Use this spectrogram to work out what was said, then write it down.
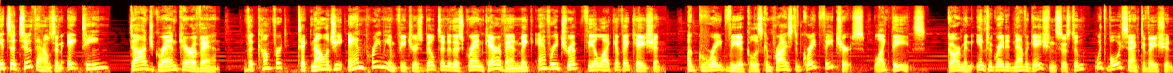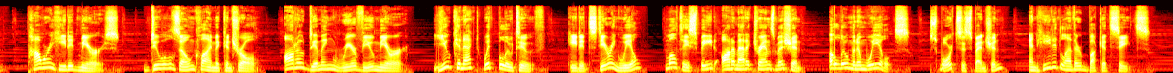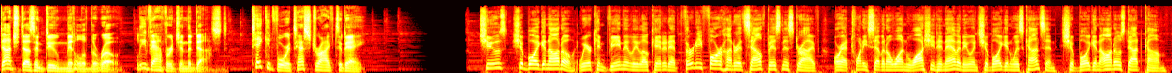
It's a 2018 Dodge Grand Caravan. The comfort, technology, and premium features built into this Grand Caravan make every trip feel like a vacation. A great vehicle is comprised of great features like these. Garmin integrated navigation system with voice activation, power heated mirrors, dual zone climate control, auto dimming rear view mirror, Uconnect with Bluetooth, heated steering wheel, multi-speed automatic transmission, aluminum wheels, sports suspension, and heated leather bucket seats. Dodge doesn't do middle of the road, leave average in the dust. Take it for a test drive today. Choose Sheboygan Auto. We're conveniently located at 3400 South Business Drive or at 2701 Washington Avenue in Sheboygan, Wisconsin. SheboyganAutos.com.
